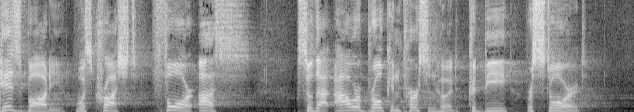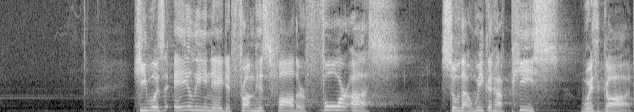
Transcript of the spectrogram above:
His body was crushed for us, so that our broken personhood could be restored. He was alienated from his Father for us so that we could have peace with God.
